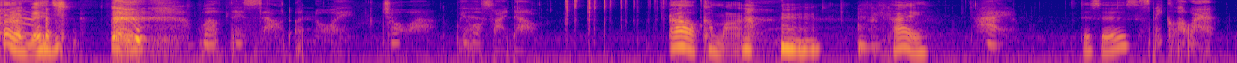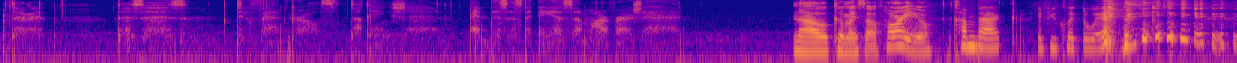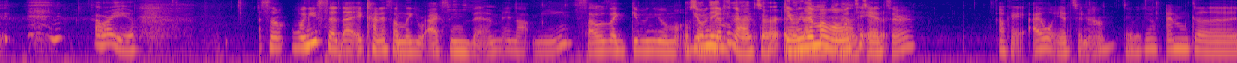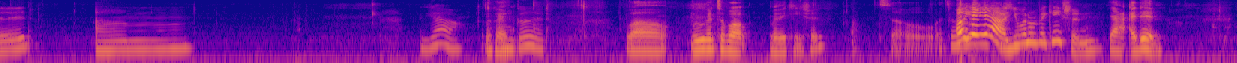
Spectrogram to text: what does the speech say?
Son of a bitch. Will this sound annoy Joa? We will find out. Oh, come on. Hi. Hi. This is. Speak lower. Damn it. This is. Two fangirls. Talking shit. And this is the ASMR version. No, I'll kill myself. How are you? Come back if you clicked away. How are you? So when you said that, it kind of sounded like you were asking them and not me. So I was like giving you a moment. So giving they them can answer. giving them a moment to answer. Okay, I will answer now. There we go. I'm good. Um. Yeah, Okay. I'm good. Well, we were going to talk about my vacation. So, it's Oh yeah, yeah. You went on vacation. Yeah, I did.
